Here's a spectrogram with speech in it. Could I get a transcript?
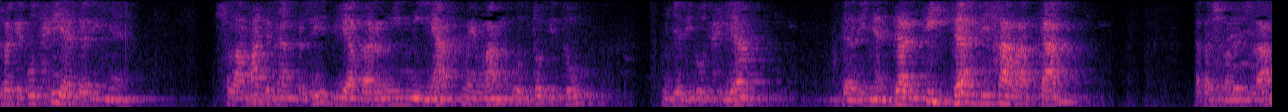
sebagai udhiyah darinya. Selama dengan beli dia barengi niat memang untuk itu menjadi udhiyah darinya dan tidak disyaratkan kata Syaikhul Islam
